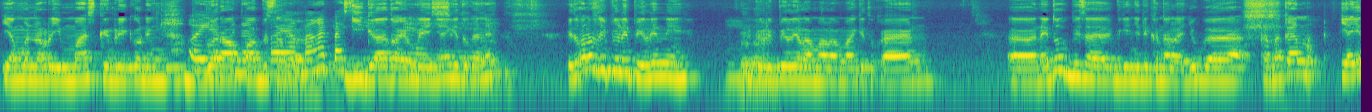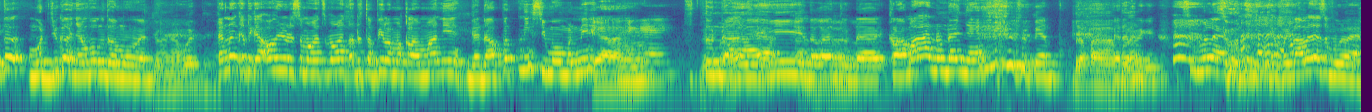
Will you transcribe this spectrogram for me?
yang menerima screen recording Oh iya, berapa bener. besar? Banget pasti. giga atau Iya MB-nya sih. gitu kan ya? Itu kan harus dipilih-pilih nih. Dipilih-pilih lama-lama gitu kan Eh, nah itu bisa bikin jadi kendala juga. Karena kan ya itu mood juga nyambung tuh mood. Jangan nyambut. karena ketika oh ini udah semangat semangat aduh tapi lama kelamaan nih gak dapet nih si momen nih. Ya. Oke. tunda lagi gitu kan tunda. Kelamaan nundanya gitu kan. Berapa Ada bulan? lagi. sebulan. Yang paling lama saya sebulan.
